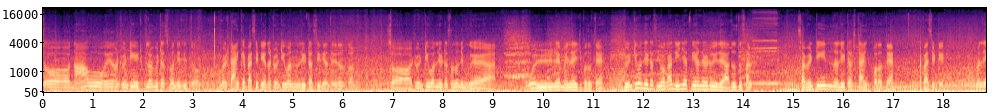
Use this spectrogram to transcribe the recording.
ಸೊ ನಾವು ಏನೋ ಟ್ವೆಂಟಿ ಏಯ್ಟ್ ಕಿಲೋಮೀಟರ್ಸ್ ಬಂದಿದ್ದು. ಆಮೇಲೆ ಟ್ಯಾಂಕ್ ಕೆಪಾಸಿಟಿ ಏನೋ ಟ್ವೆಂಟಿ ಒನ್ ಲೀಟರ್ಸ್ ಇದೆ ಅಂತ ಇರೋದು. ಸೊ ಟ್ವೆಂಟಿ ಒನ್ ಲೀಟರ್ಸ್ ಅಂದರೆ ನಿಮಗೆ ಒಳ್ಳೆ ಮೈಲೇಜ್ ಬರುತ್ತೆ. ಟ್ವೆಂಟಿ ಒನ್ ಲೀಟರ್ಸ್ ಇವಾಗ ನಿಂಜಾ ತ್ರೀ ಹಂಡ್ರೆಡು ಇದೆ. ಅದ್ರದ್ದು ಸೆವೆಂಟೀನ್ ಲೀಟರ್ಸ್ ಟ್ಯಾಂಕ್ ಬರುತ್ತೆ ಕೆಪಾಸಿಟಿ ಆಮೇಲೆ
